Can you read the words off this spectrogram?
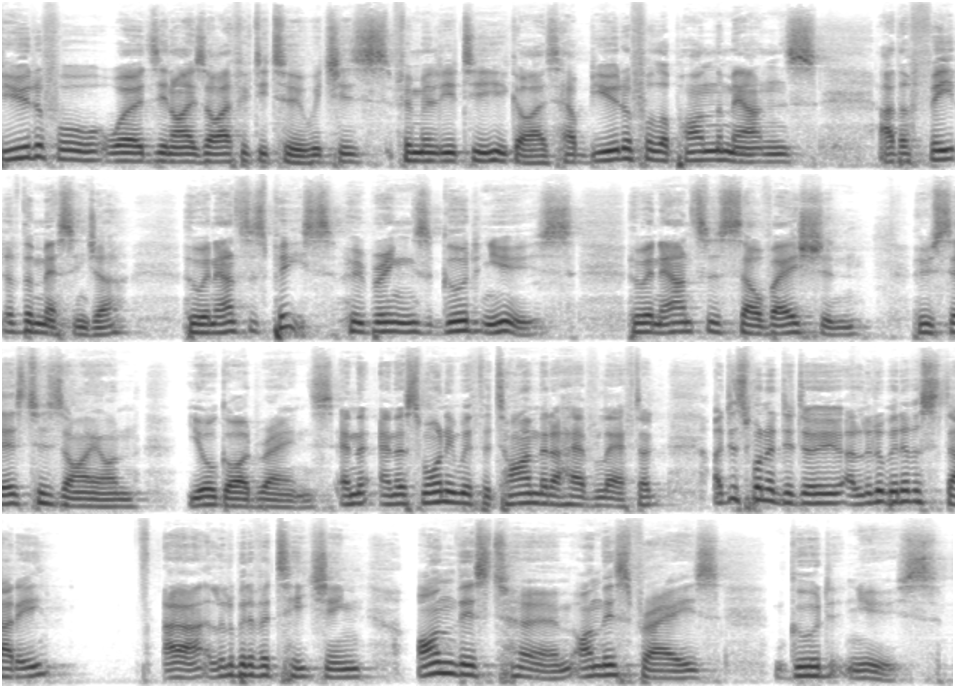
beautiful words in Isaiah 52, which is familiar to you guys. How beautiful upon the mountains are the feet of the messenger who announces peace, who brings good news, who announces salvation, who says to Zion, Your God reigns. And, and this morning, with the time that I have left, I, I just wanted to do a little bit of a study, uh, a little bit of a teaching on this term, on this phrase, good news.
